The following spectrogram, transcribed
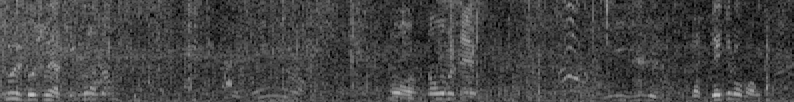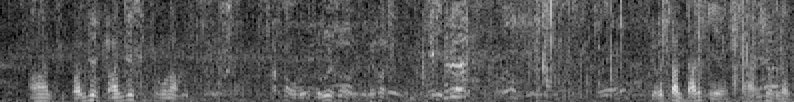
줄, 줄 조심해야 돼. 어, 떠오를 때. 옮겼어. 아, 완전, 완전 씹히구나. 아까 오면서 내가 이거 짠 자를게요. 아, 시원하다.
